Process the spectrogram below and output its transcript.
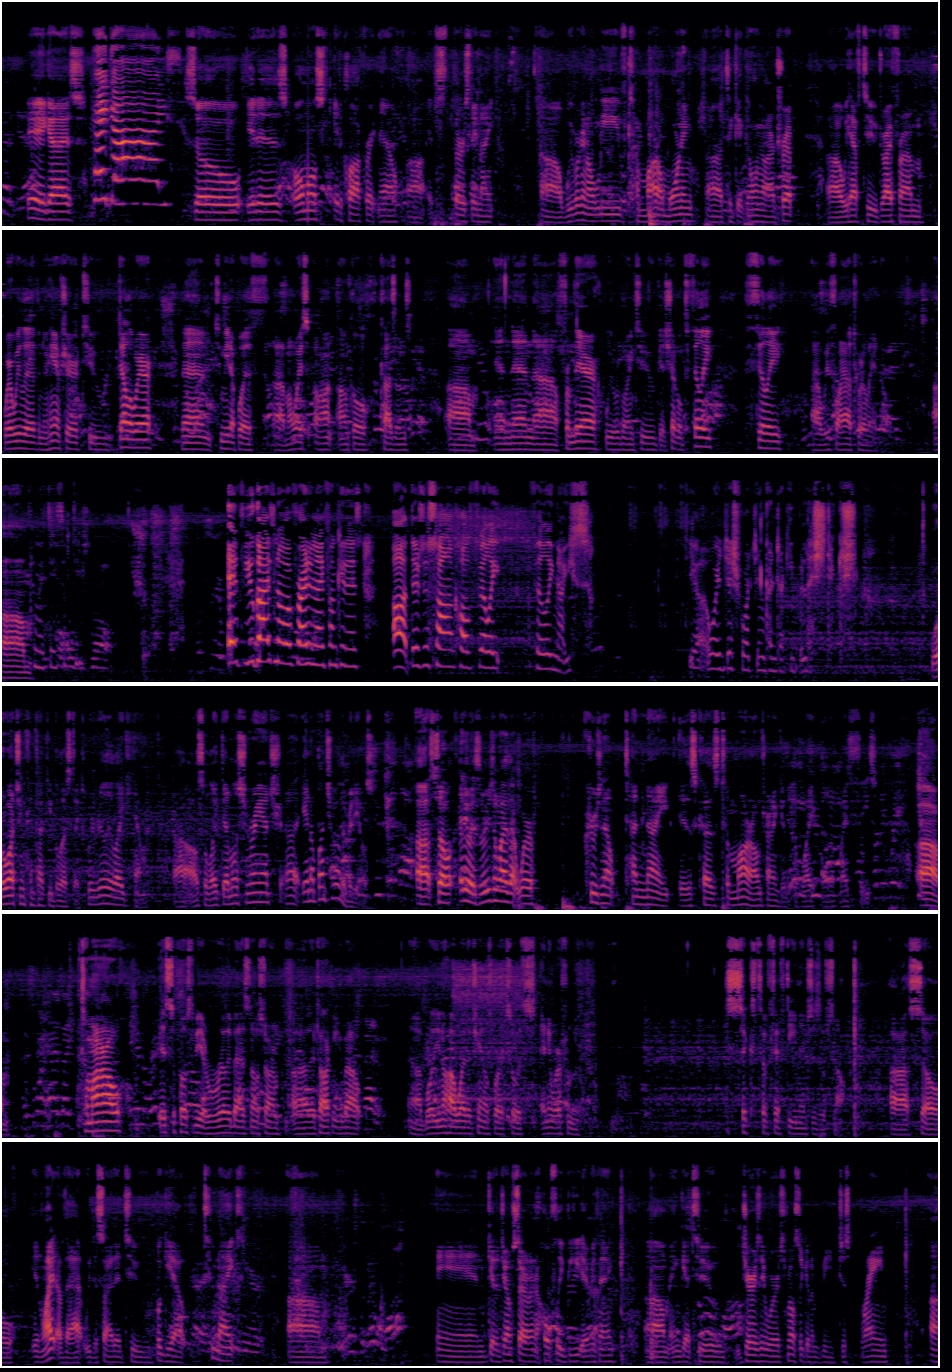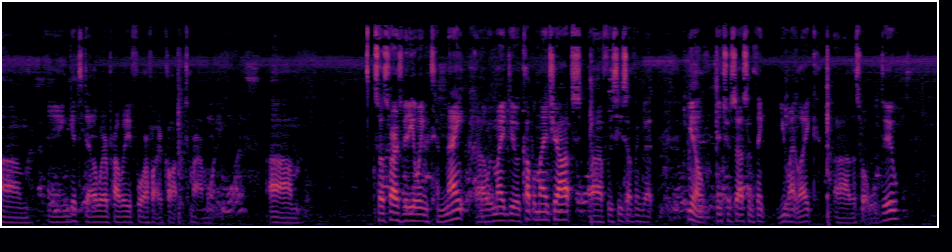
Hey guys. Hey guys! So it is almost 8 o'clock right now. Uh, it's Thursday night. Uh, we were going to leave tomorrow morning uh, to get going on our trip. Uh, we have to drive from where we live in New Hampshire to Delaware, then to meet up with uh, my wife's aunt, uncle, cousins. Um, and then uh, from there, we were going to get shuttled to Philly. Philly, uh, we fly out to Orlando. Um, Can I say something? sure. If you guys know what Friday Night Funkin' is, uh, there's a song called Philly, Philly Nice. Yeah, we're just watching Kentucky Ballistics. We're watching Kentucky Ballistics. We really like him. Uh, also like Demolition Ranch uh, and a bunch of other videos. Uh, so, anyways, the reason why that we're cruising out tonight is because tomorrow I'm trying to get the light out of my face. Um, tomorrow is supposed to be a really bad snowstorm. Uh, they're talking about, uh, well, you know how weather channels work, so it's anywhere from six to 15 inches of snow. Uh, so in light of that, we decided to boogie out tonight um, and get a jump start on it, hopefully beat everything um, and get to Jersey where it's mostly going to be just rain um, and get to Delaware probably 4 or 5 o'clock tomorrow morning. Um, so as far as videoing tonight, uh, we might do a couple night shots. Uh, if we see something that, you know, interests us and think you might like, uh, that's what we'll do.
